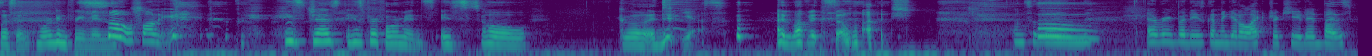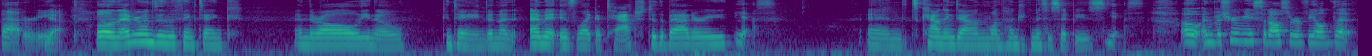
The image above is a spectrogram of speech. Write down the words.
Listen, Morgan Freeman. so funny. he's just his performance is so good. yes. I love it so much. And so ah. then everybody's gonna get electrocuted by this battery. Yeah. Well, and everyone's in the think tank, and they're all you know contained, and then Emmett is like attached to the battery, Yes. and it's counting down 100 Mississippi's. Yes. Oh, and Vitruvius had also revealed that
